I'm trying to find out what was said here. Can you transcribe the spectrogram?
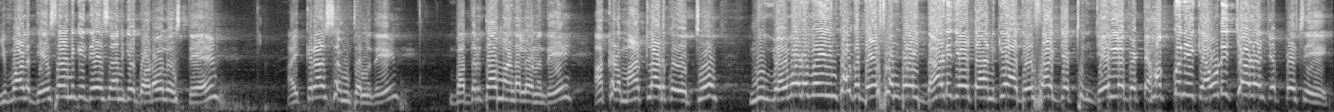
ఇవాళ దేశానికి దేశానికి గొడవలు వస్తే ఐక్యరాజ్య సమితి ఉన్నది భద్రతా మండలి ఉన్నది అక్కడ మాట్లాడుకోవచ్చు. నువ్వెవడివి ఇంకొక దేశం పోయి దాడి చేయడానికి ఆ దేశాధ్యక్షుని జైల్లో పెట్టే హక్కు నీకు ఎవడిచ్చాడని చెప్పేసి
